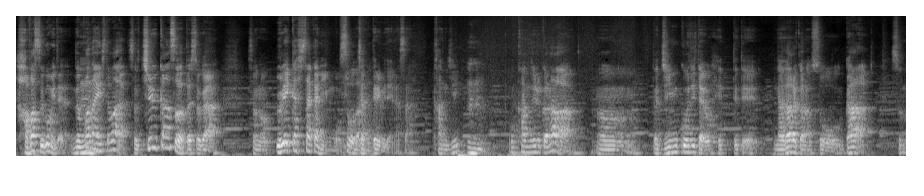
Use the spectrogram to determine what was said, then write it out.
幅すごいみたいな。飲まない人は、その中間層だった人がその上か下かにもう行っちゃってるみたいなさ、感じうん。を感じるから,、うん、だから人口自体は減っててなだらかな層がその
